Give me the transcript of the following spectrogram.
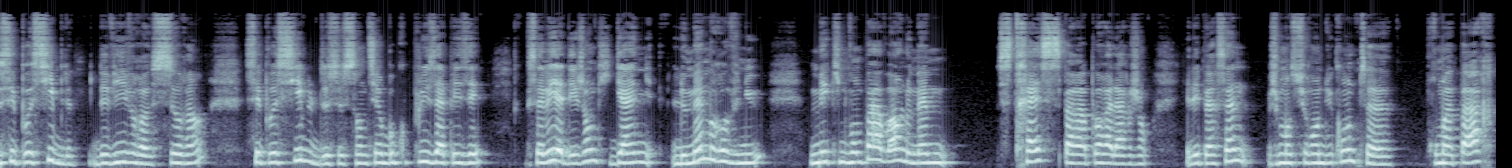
c'est possible de vivre serein, c'est possible de se sentir beaucoup plus apaisé, vous savez, il y a des gens qui gagnent le même revenu, mais qui ne vont pas avoir le même stress par rapport à l'argent. Il y a des personnes, je m'en suis rendu compte euh, pour ma part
